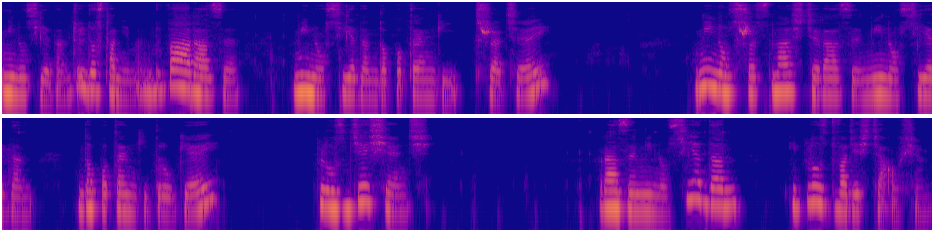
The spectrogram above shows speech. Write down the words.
minus 1, czyli dostaniemy 2 razy minus 1 do potęgi trzeciej, minus 16 razy minus 1 do potęgi drugiej, plus 10 razy minus 1 i plus 28.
